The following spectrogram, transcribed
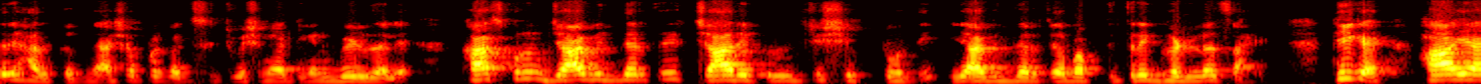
तरी हरकत नाही. अशा प्रकारची सिच्युएशन या ठिकाणी बिल्ड झाली. खास करून ज्या विद्यार्थी चार एप्रिलची शिफ्ट होती या विद्यार्थ्या बाबतीत तरी घडलंच आहे. ठीक आहे? हा या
